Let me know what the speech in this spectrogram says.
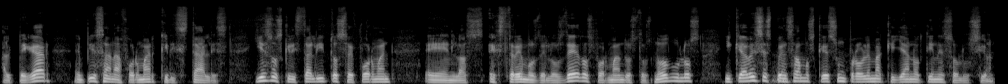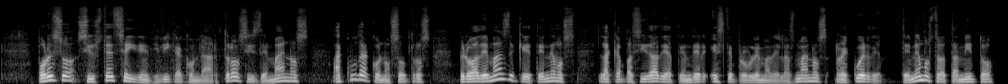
al pegar, empiezan a formar cristales, y esos cristalitos se forman en los extremos de los dedos, formando estos nódulos, y que a veces pensamos que es un problema que ya no tiene solución. Por eso, si usted se identifica con la artrosis de manos, acuda con nosotros pero además de que tenemos la capacidad de atender este problema de las manos, recuerde, tenemos tratamiento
